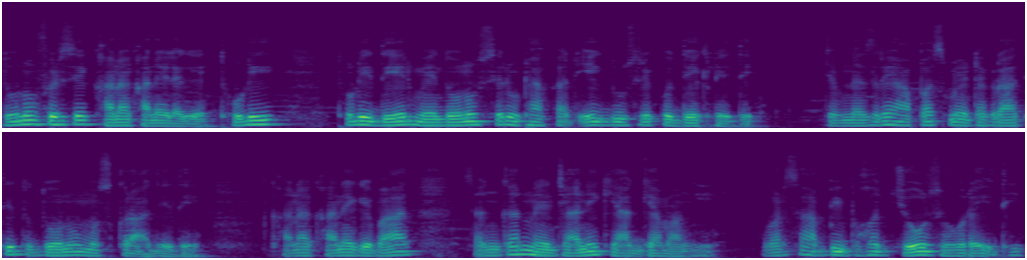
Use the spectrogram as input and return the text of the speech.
दोनों फिर से खाना खाने लगे। थोड़ी थोड़ी देर में दोनों सिर उठाकर एक दूसरे को देख लेते। जब नज़रें आपस में टकराती तो दोनों मुस्कुरा देते। खाना खाने के बाद शंकर ने जाने की आज्ञा मांगी। वर्षा अब भी बहुत ज़ोर से हो रही थी।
